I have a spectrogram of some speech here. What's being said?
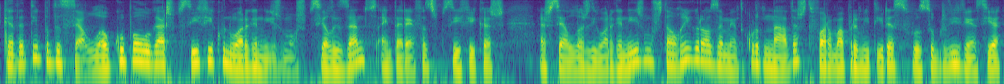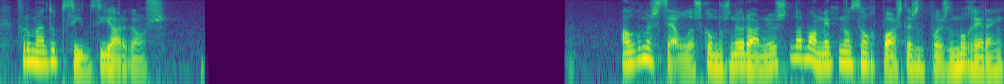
Cada tipo de célula ocupa um lugar específico no organismo, especializando-se em tarefas específicas. As células de um organismo estão rigorosamente coordenadas de forma a permitir a sua sobrevivência, formando tecidos e órgãos. Algumas células, como os neurónios, normalmente não são repostas depois de morrerem.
